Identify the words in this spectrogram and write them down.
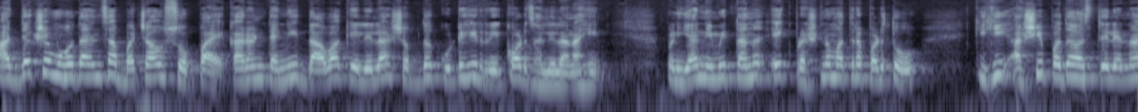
अध्यक्ष महोदयांचा बचाव सोपा आहे कारण त्यांनी दावा केलेला शब्द कुठेही रेकॉर्ड झालेला नाही. पण या निमित्तानं एक प्रश्न मात्र पडतो की ही अशी पदं असलेल्यांना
